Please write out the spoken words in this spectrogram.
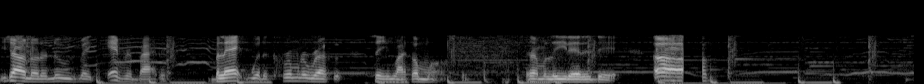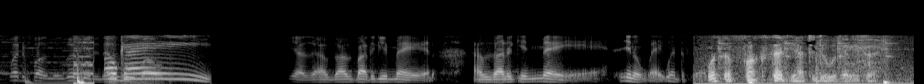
Y'all know the news makes everybody black with a criminal record seem like a monster. And I'm gonna leave that at that. Uh, what the fuck news? Let's get it. Let's move on. Okay. Yeah, I was, I was about to get mad. I was about to get mad. You know, wait, what the fuck? What the fuck's that you have to do with anything?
